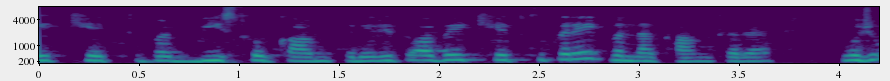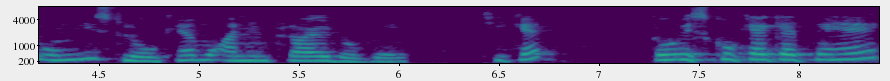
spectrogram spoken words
एक खेत के ऊपर बीस लोग काम कर रहे थे तो अब एक खेत के ऊपर एक बंदा काम कर रहा है। वो जो उन्नीस लोग हैं, वो अनएम्प्लॉयड हो गए, ठीक है? तो इसको क्या कहते हैं?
